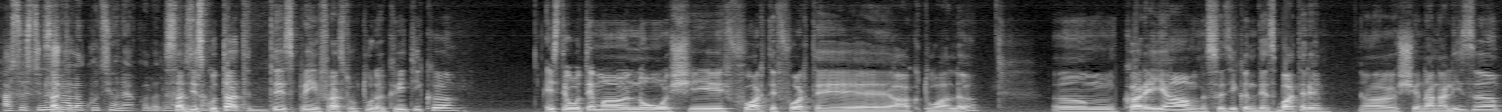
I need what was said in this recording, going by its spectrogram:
A susținut s-a, și o alocuțiune acolo. S-a discutat despre infrastructură critică. Este o temă nouă și foarte, foarte actuală, um, care ia, să zic, în dezbatere uh, și în analiză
